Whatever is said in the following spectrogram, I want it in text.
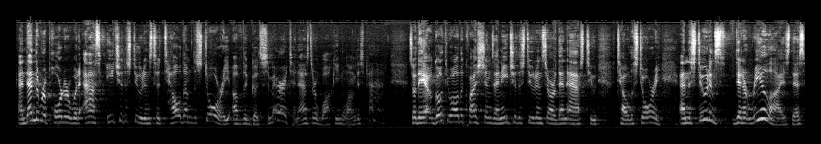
And then the reporter would ask each of the students to tell them the story of the Good Samaritan as they're walking along this path. So they go through all the questions, and each of the students are then asked to tell the story. And the students didn't realize this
